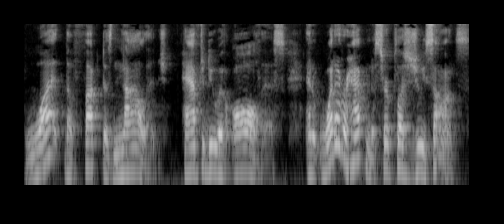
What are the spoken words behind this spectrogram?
What the fuck does knowledge have to do with all this? And whatever happened to surplus jouissance?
